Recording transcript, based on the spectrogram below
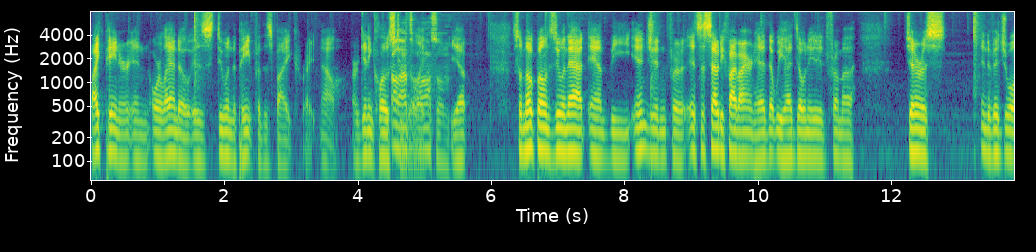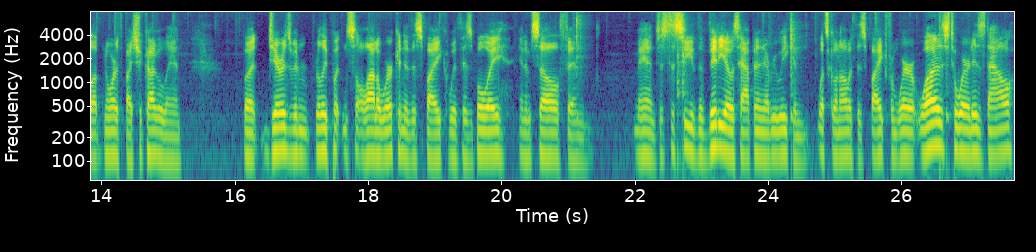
bike painter in Orlando, is doing the paint for this bike right now, or getting close oh to. that's really. awesome Yep. So Milkbone's doing that, and the engine for it's a 75 iron head that we had donated from a generous individual up north by Chicagoland. But Jared's been really putting a lot of work into this bike with his boy and himself, and man, just to see the videos happening every week and what's going on with this bike from where it was to where it is now.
